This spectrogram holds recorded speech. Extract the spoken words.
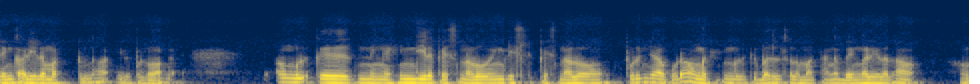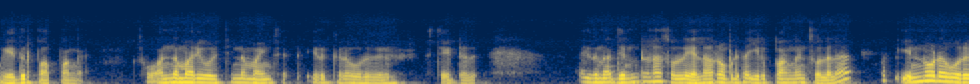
பெங்காலியில் மட்டும்தான் இது பண்ணுவாங்க. அவங்களுக்கு நீங்கள் ஹிந்தியில் பேசினாலோ இங்கிலீஷில் பேசினாலோ புரிஞ்சால் கூட அவங்க உங்களுக்கு பதில் சொல்ல மாட்டாங்க. பெங்காலியில் தான் அவங்க எதிர்பார்ப்பாங்க. ஸோ அந்த மாதிரி ஒரு சின்ன மைண்ட் செட் இருக்கிற ஒரு ஸ்டேட் அது. இது நான் ஜென்ரலாக சொல்ல எல்லோரும் அப்படி தான் இருப்பாங்கன்னு சொல்லலை. பட் என்னோடய ஒரு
